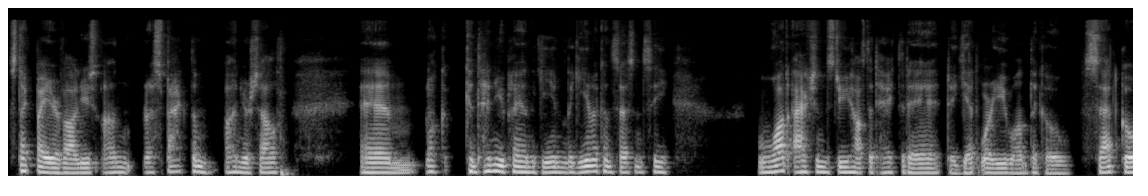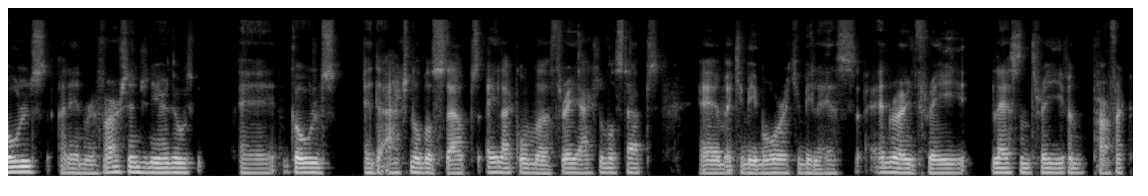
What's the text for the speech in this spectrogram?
Stick by your values and respect them and yourself. Um, look, continue playing the game, the game of consistency. What actions do you have to take today to get where you want to go? Set goals and then reverse engineer those uh, goals into actionable steps. I like on the three actionable steps. Um, it can be more, it can be less. In round three, less than three, even perfect.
